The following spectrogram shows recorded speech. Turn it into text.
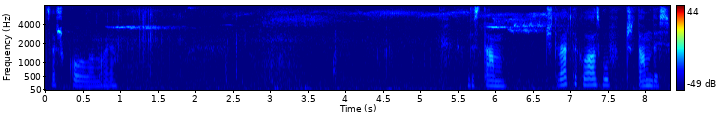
Це школа моя. Десь там четвертий клас був, чи там десь.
